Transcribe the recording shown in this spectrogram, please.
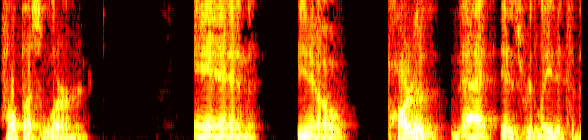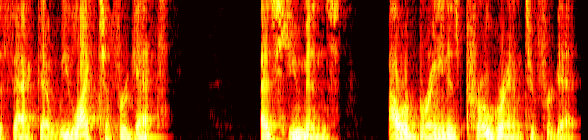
help us learn. And, you know, part of that is related to the fact that we like to forget. As humans, our brain is programmed to forget.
